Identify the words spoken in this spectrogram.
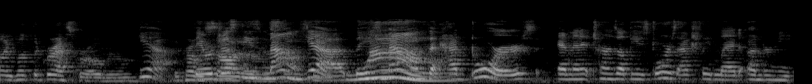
like let the grass grow over them. Yeah, They they, were just these mounds. stuff, Yeah, yeah. these Wow. mounds that had doors, and then it turns out these doors actually led underneath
